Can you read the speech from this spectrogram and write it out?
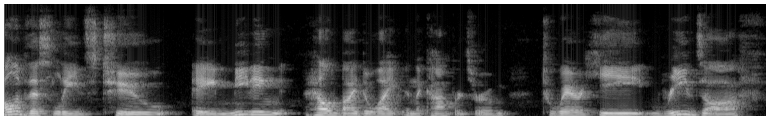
All of this leads to a meeting held by Dwight in the conference room to where he reads off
